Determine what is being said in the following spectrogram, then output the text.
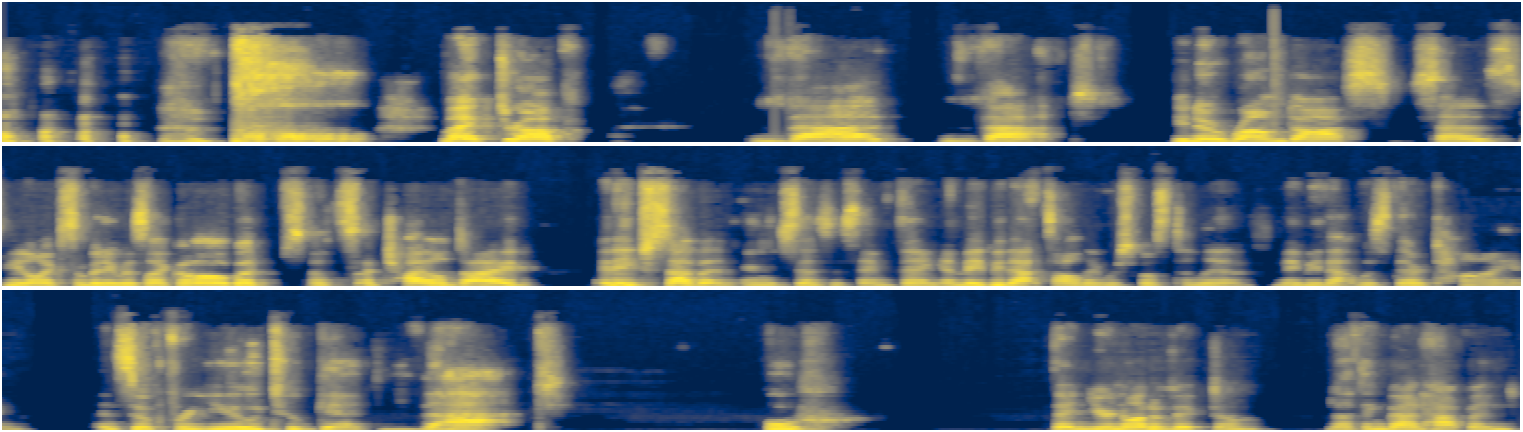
mic drop. That, that, you know, Ram Dass says, you know, like somebody was like, oh, but a child died at age seven. And he says the same thing. And maybe that's all they were supposed to live. Maybe that was their time. And so for you to get that, whew, then you're not a victim. Nothing bad happened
